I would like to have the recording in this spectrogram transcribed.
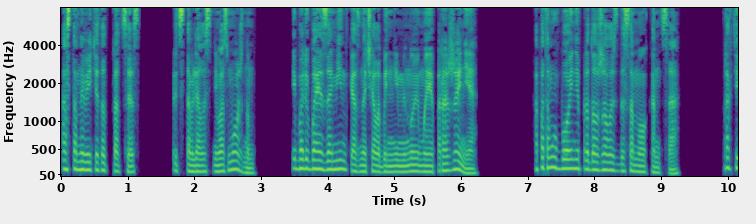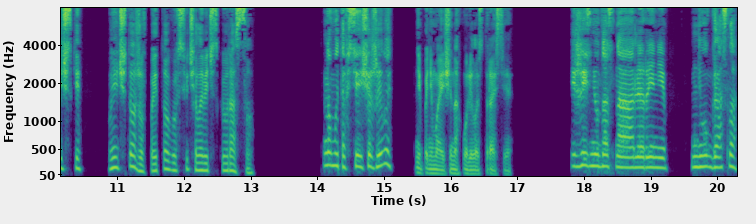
Остановить этот процесс представлялось невозможным, ибо любая заминка означала бы неминуемое поражение, а потому бойня продолжалась до самого конца, практически уничтожив по итогу всю человеческую расу. «Но мы-то все еще живы?» — непонимающе нахмурилась Трассия. «И жизнь у нас на Алерене не угасла.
